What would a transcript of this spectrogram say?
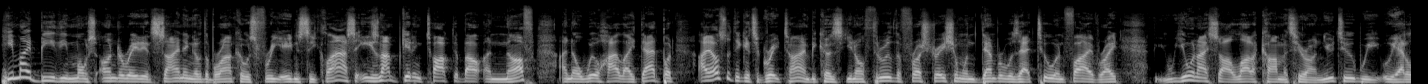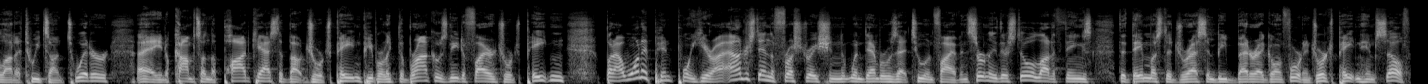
He might be the most underrated signing of the Broncos free agency class. He's not getting talked about enough. I know we'll highlight that, but I also think it's a great time because, you know, through the frustration when Denver was at two and five, right? You and I saw a lot of comments here on YouTube. We, we had a lot of tweets on Twitter, uh, you know, comments on the podcast about George Paton. People are like, the Broncos need to fire George Paton. But I want to pinpoint here. I understand the frustration when Denver was at two and five, and certainly there's still a lot of things that they must address and be better at going forward. And George Paton himself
